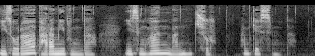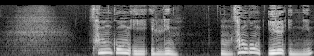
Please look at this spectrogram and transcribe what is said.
이소라 바람이 분다. 이승환 만추 함께 했습니다. 3021님, 음, 3012님,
